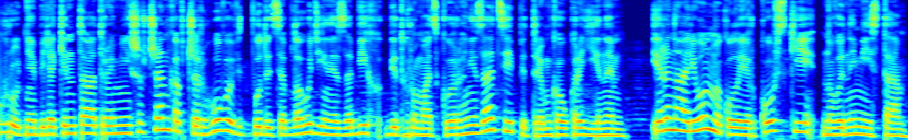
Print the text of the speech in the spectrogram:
грудня біля кінотеатру імені Шевченка вчергове відбудеться благодійний забіг від громадської організації Підтримка України. Ірина Аріон, Микола Ярковський. Новини міста.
